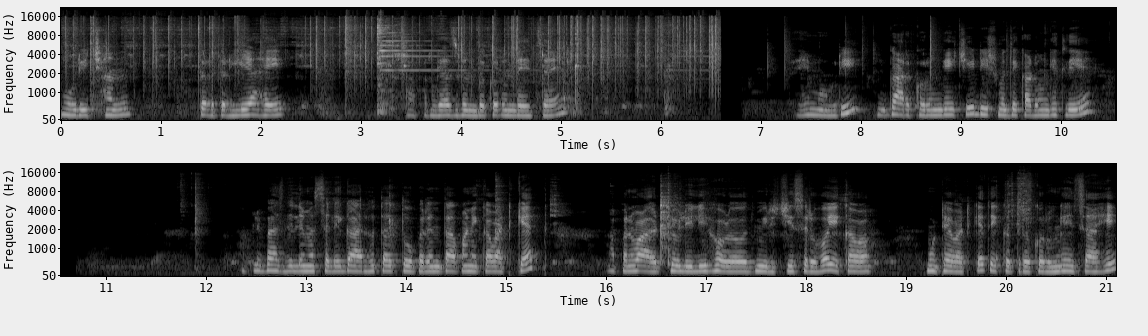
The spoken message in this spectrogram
मोहरी छान तडतडली आहे. आपण गॅस बंद करून द्यायचा आहे. हे मोहरी गार करून घ्यायची डिशमध्ये काढून घेतली आहे. आपले भाजलेले मसाले गार होतात तोपर्यंत आपण एका वाटक्यात आपण वाळत ठेवलेली हळद मिरची सर्व एका मोठ्या वाटक्यात एकत्र करून घ्यायचं आहे.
